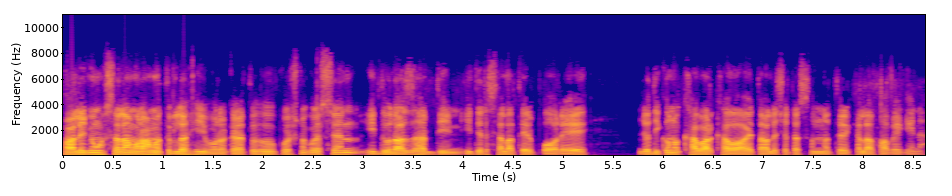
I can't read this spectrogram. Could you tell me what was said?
ওয়ালাইকুম আসসালাম রহমতুল্লাহি বরাকাতুহু প্রশ্ন করেছেন, ঈদুল আজহার দিন, ঈদের সালাতের পরে যদি কোনো খাবার খাওয়া হয়, তাহলে সেটা সুন্নতের খেলাফ হবে কিনা?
